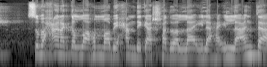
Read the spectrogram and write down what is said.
সুবহানাকাল্লাহুম্মা বিহামদিকা আশহাদু আল্লা ইলাহা ইল্লা আনতা।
